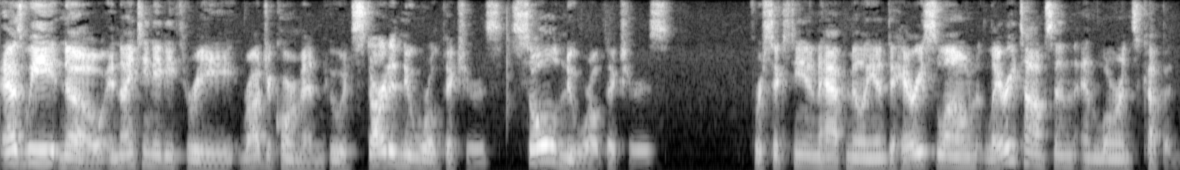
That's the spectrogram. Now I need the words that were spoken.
as we know, in 1983, Roger Corman, who had started New World Pictures, sold New World Pictures for 16 and a half million to Harry Sloan, Larry Thompson, and Lawrence Kuppin.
